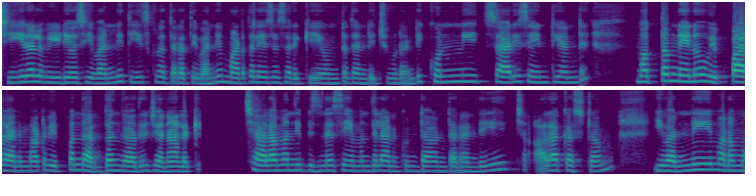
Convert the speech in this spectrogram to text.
చీరల వీడియోస్ ఇవన్నీ తీసుకున్న తర్వాత ఇవన్నీ మడతలేసేసరికి ఉంటుందండి చూడండి. కొన్ని శారీస్ ఏంటి అంటే మొత్తం నేను విప్పాలనమాట. విప్పంది అర్థం కాదు జనాలకి. చాలామంది బిజినెస్ ఏముందిలే అనుకుంటా ఉంటారండి. చాలా కష్టం. ఇవన్నీ మనము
